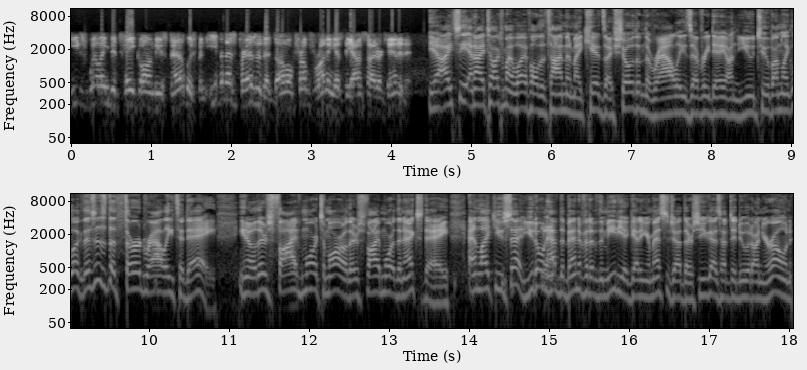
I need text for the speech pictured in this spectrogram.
he's willing to take on the establishment. Even as president, Donald Trump's running as the outsider candidate. Yeah, I see. And I talk to my wife all the time and my kids. I show them the rallies every day on YouTube. I'm like, look, this is the third rally today. You know, there's five more tomorrow. There's five more the next day. And like you said, you don't Yeah. have the benefit of the media getting your message out there. So you guys have to do it on your own.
